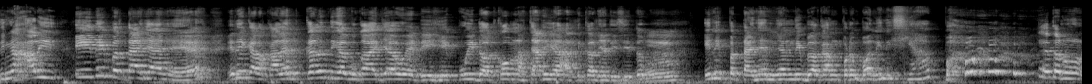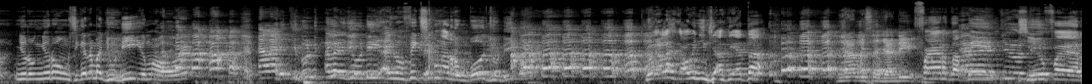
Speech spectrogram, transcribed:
Tingali. Ini pertanyaannya ya. Ini kalau kalian kalian tinggal buka aja we di hipwi.com lah cari ya artikelnya di situ. Hmm. Ini pertanyaan yang di belakang perempuan ini siapa? Eta nu nyurung-nyurung sih mah judi ieu mah awe. Elah judi. Ala judi ayo fix mah ngarumpul judi. Nu alah kawin jeung si Aki eta. Ya bisa jadi. Fair tapi you fair.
